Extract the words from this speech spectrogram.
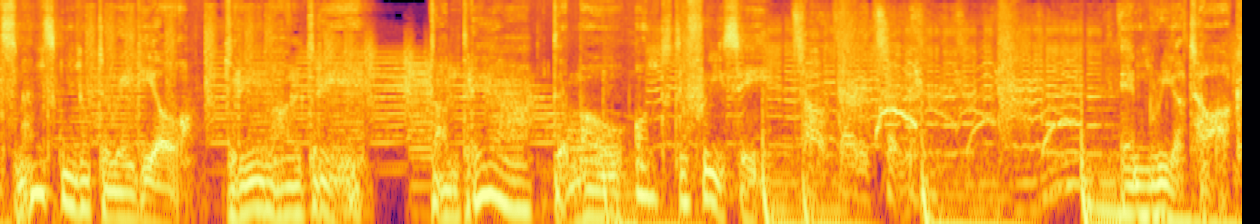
20 Minuten Radio, 3x3. Die Andrea, der Mo und der Freezy. Dirty to me. in Real Talk.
